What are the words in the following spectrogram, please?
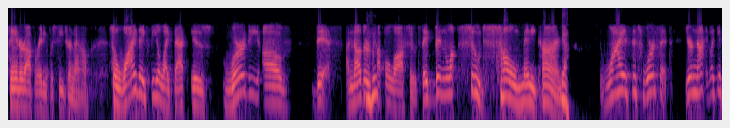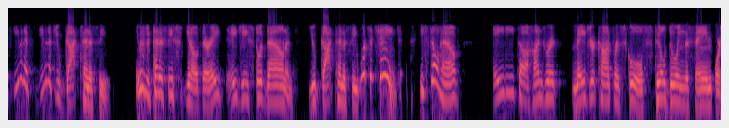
standard operating procedure now. So why they feel like that is worthy of this, another mm-hmm. couple lawsuits. They've been lo- sued so many times. Yeah. Why is this worth it? You're not like if even if even if you got Tennessee, even if the Tennessee, you know, if their AG stood down and you got Tennessee, what's it change? You still have 80 to 100 major conference schools still doing the same or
